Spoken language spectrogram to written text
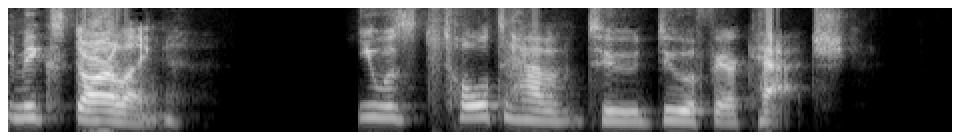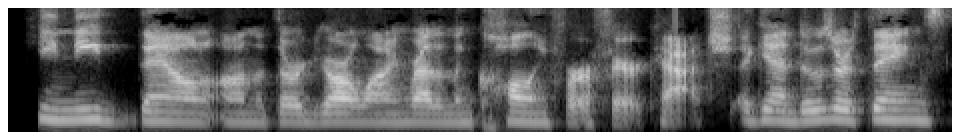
Demick Starling, he was told to have to do a fair catch. He kneed down on the third yard line rather than calling for a fair catch. Again, those are things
